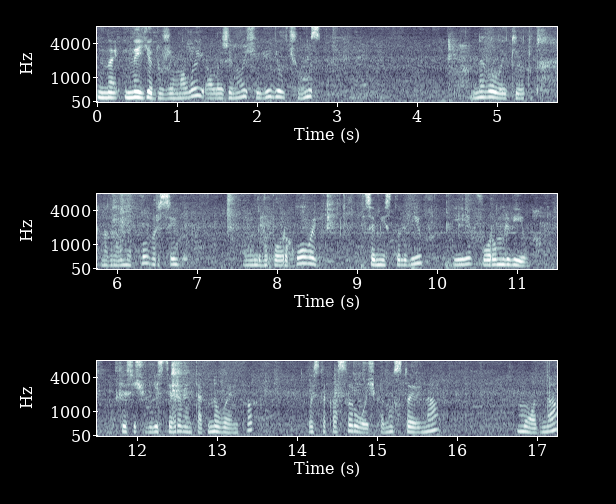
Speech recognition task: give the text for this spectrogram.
не, не є дуже малий, але жіночий відділ чомусь невеликий. Отут на другому поверсі. Він двоповерховий. Це місто Львів і форум Львів. 1200 гривень так, в новинках. Ось така сорочка, ну стильна, модна.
